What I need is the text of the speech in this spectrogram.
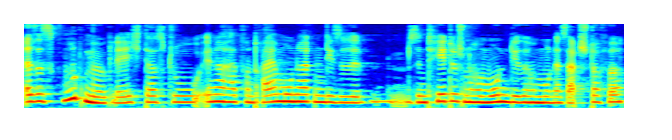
Es ist gut möglich, dass du innerhalb von drei Monaten diese synthetischen Hormone, diese Hormonersatzstoffe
